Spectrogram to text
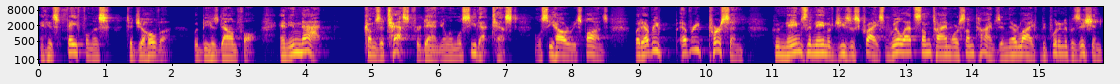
and his faithfulness to Jehovah would be his downfall. And in that comes a test for Daniel, and we'll see that test. We'll see how he responds. But every, every person who names the name of Jesus Christ will at some time or sometimes in their life be put in a position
